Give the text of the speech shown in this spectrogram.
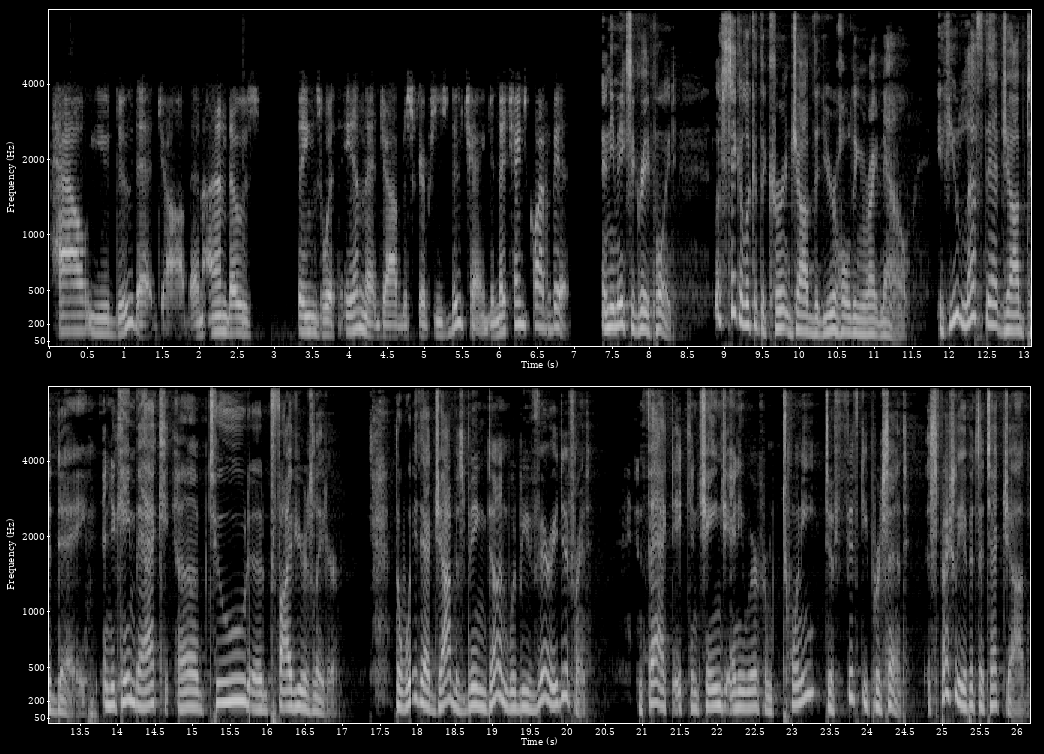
how you do that job and, and those things within that job descriptions do change, and they change quite a bit. And he makes a great point. Let's take a look at the current job that you're holding right now. If you left that job today and you came back uh, two to five years later, the way that job is being done would be very different. In fact, it can change anywhere from 20 to 50%, especially if it's a tech job.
